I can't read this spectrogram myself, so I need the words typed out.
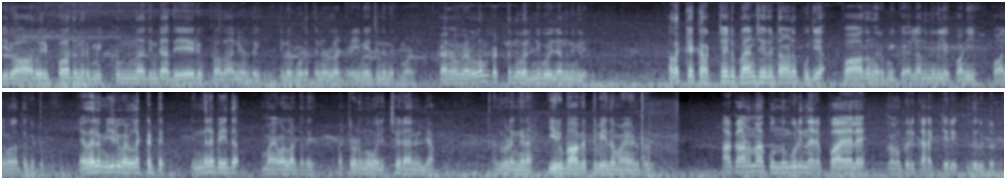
ഈ ഒരു ആറുവരിപ്പാത നിർമ്മിക്കുന്നതിന്റെ അതേ ഒരു പ്രാധാന്യമുണ്ട് ഇതിന്റെ കൂടെ തന്നെയുള്ള ഡ്രെയിനേജിന്റെ നിർമ്മാണം. കാരണം വെള്ളം പെട്ടെന്ന് വലിഞ്ഞു പോയില്ല എന്നുണ്ടെങ്കിൽ അതൊക്കെ കറക്റ്റായിട്ട് പ്ലാൻ ചെയ്തിട്ടാണ് പുതിയ പാത നിർമ്മിക്കുക. അല്ലാന്നുണ്ടെങ്കിൽ പണി പാൽവെള്ളത്ത് കിട്ടും. ഏതായാലും ഈ ഒരു വെള്ളക്കെട്ട് ഇന്നലെ പെയ്ത മഴവെള്ളാട്ടത് മറ്റവിടെ നിന്ന് ഒലിച്ചു വരാനില്ല. അതിവിടെ ഇങ്ങനെ ഈ ഒരു ഭാഗത്ത് പെയ്ത മഴയാണ് ഇപ്പോൾ ആ കാണുന്ന ആ കുന്നും കൂടി നിരപ്പായാലേ നമുക്കൊരു കറക്റ്റ് ഒരു ഇത് കിട്ടുള്ളൂ.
